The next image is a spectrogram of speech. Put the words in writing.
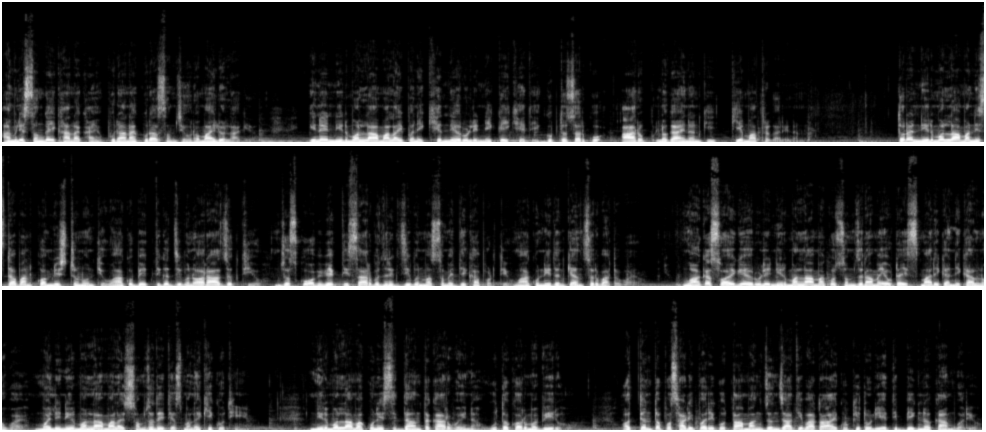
हामीले सँगै खाना खायौँ पुराना कुरा सम्झ्यौँ रमाइलो लाग्यो। यिनै निर्मल लामालाई पनि खेद्नेहरूले निकै खेदे। गुप्तचरको आरोप लगाएनन् कि के मात्र गरेनन्। तर निर्मल लामा निष्ठावान कम्युनिस्ट हुनुहुन्थ्यो। उहाँको व्यक्तिगत जीवन अराजक थियो जसको अभिव्यक्ति सार्वजनिक जीवनमा समेत देखा पर्थ्यो उहाँको निधन क्यान्सरबाट भयो। उहाँका सहयोगीहरूले निर्मल लामाको सम्झनामा एउटा स्मारिका निकाल्नु भयो मैले निर्मल लामालाई सम्झँदै त्यसमा लेखेको थिएँ निर्मल लामा कुनै सिद्धान्तकार होइन ऊ त कर्मवीर हो। अत्यन्त पछाडि परेको तामाङ जनजातिबाट आएको केटोले यति विघ्न काम गर्यो।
